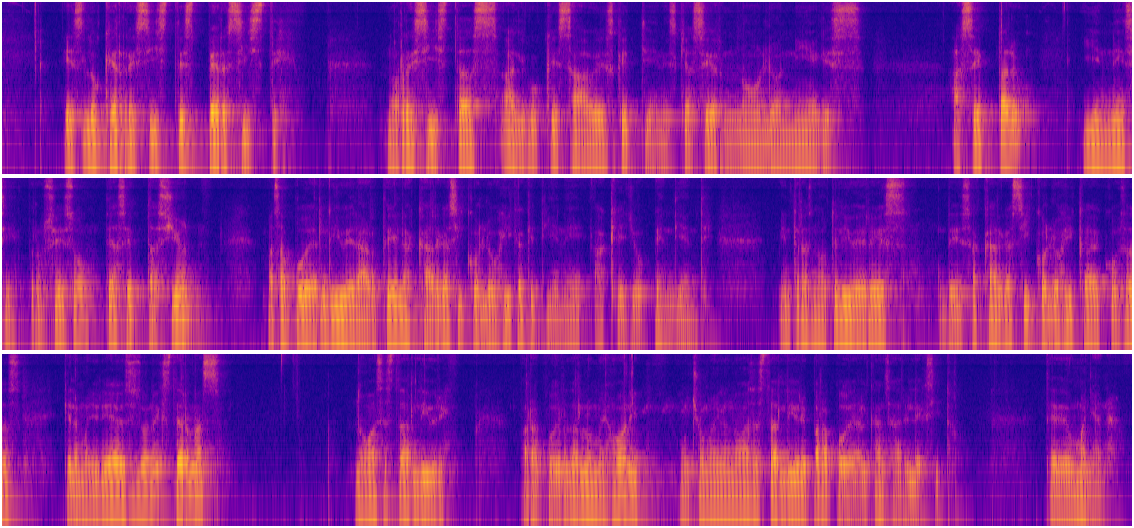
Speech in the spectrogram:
es lo que resistes persiste. No resistas algo que sabes que tienes que hacer, no lo niegues. Acéptalo y en ese proceso de aceptación vas a poder liberarte de la carga psicológica que tiene aquello pendiente. Mientras no te liberes de esa carga psicológica de cosas que la mayoría de veces son externas, no vas a estar libre para poder dar lo mejor y mucho menos no vas a estar libre para poder alcanzar el éxito. Te veo mañana.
